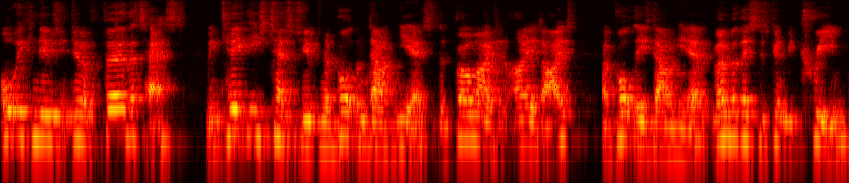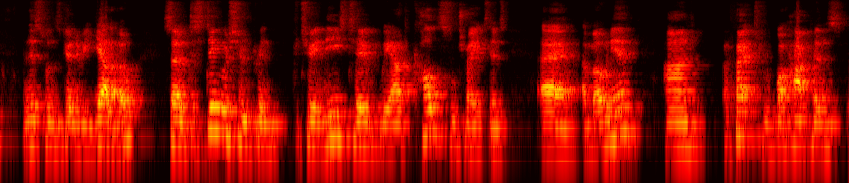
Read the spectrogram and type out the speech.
All we can do is do a further test we can take these test tubes and I've brought them down here. So the bromide and iodide, I've brought these down here. Remember this is going to be cream and this one's going to be yellow. So distinguishing between these two, we add concentrated uh, ammonia and effectively what happens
